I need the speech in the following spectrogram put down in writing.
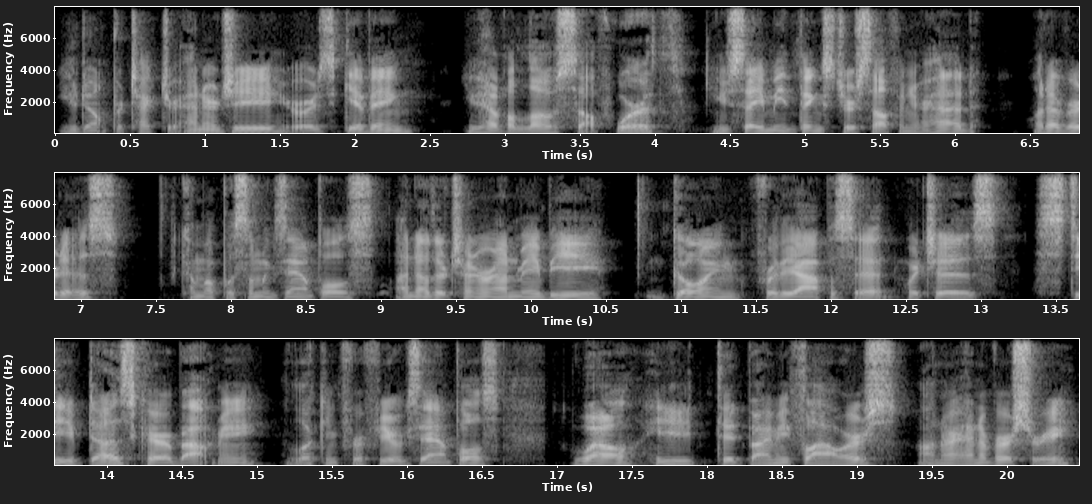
you don't protect your energy, you're always giving, you have a low self worth, you say mean things to yourself in your head, whatever it is. Come up with some examples. Another turnaround may be going for the opposite, which is Steve does care about me, looking for a few examples. Well, he did buy me flowers on our anniversary,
